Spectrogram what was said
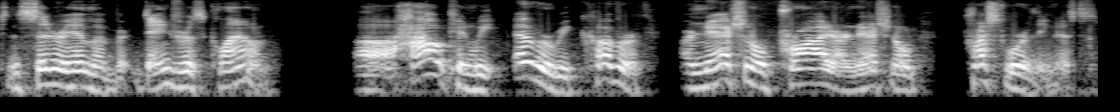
consider him a dangerous clown. Uh, how can we ever recover our national pride, our national trustworthiness?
